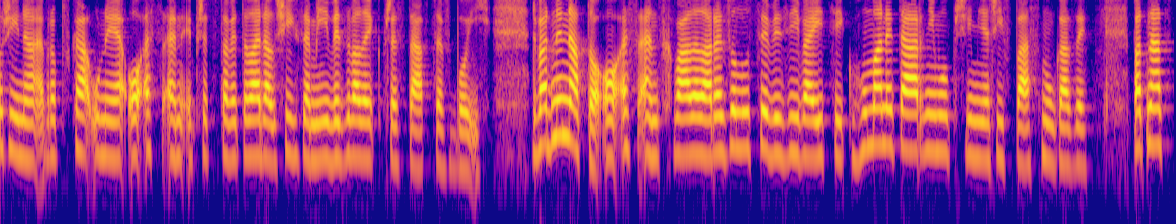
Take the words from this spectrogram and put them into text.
října Evropská unie, OSN i představitelé dalších zemí vyzvali k přestávce v bojích. Dva dny na to OSN schválila rezoluci vyzývající k humanitárnímu příměří v pásmu Gazy. 15.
